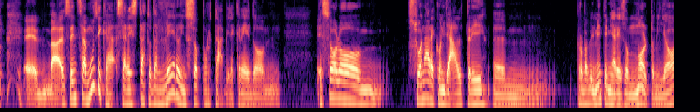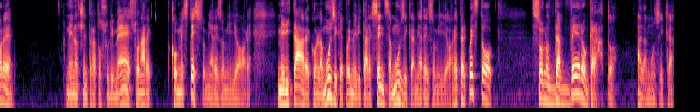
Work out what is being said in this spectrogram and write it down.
eh, ma senza musica sarei stato davvero insopportabile, credo. E solo mm, suonare con gli altri ehm, probabilmente mi ha reso molto migliore, meno centrato su di me, suonare con me stesso mi ha reso migliore. Meditare con la musica e poi meditare senza musica mi ha reso migliore. E per questo sono davvero grato alla musica.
